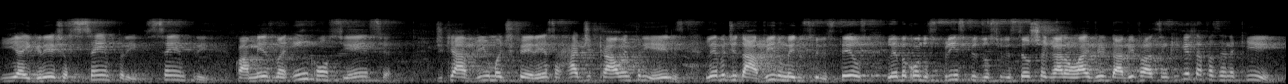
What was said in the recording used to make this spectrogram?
e a igreja sempre, sempre com a mesma inconsciência de que havia uma diferença radical entre eles. Lembra de Davi no meio dos filisteus? Lembra quando os príncipes dos filisteus chegaram lá e viram Davi e falaram assim: O que, ele está fazendo aqui?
